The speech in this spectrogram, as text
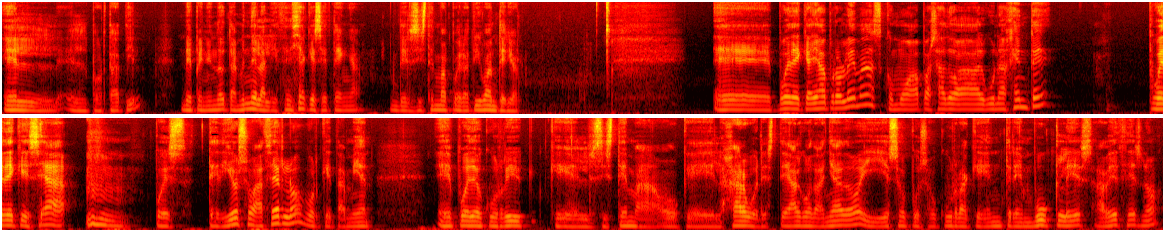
el, el portátil, dependiendo también de la licencia que se tenga del sistema operativo anterior. Eh, puede que haya problemas, como ha pasado a alguna gente. Puede que sea pues tedioso hacerlo, porque también eh, puede ocurrir que el sistema o que el hardware esté algo dañado y eso pues ocurra que entre en bucles a veces, ¿no?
